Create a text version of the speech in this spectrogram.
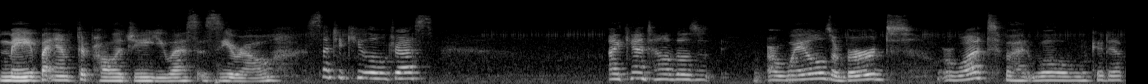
made by Anthropologie US Zero. Such a cute little dress. I can't tell if those are whales or birds or what, but we'll look it up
